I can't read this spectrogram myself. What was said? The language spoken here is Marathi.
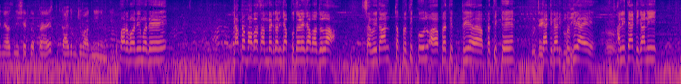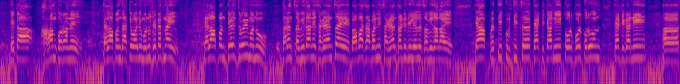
आज निषेध करतायत. काय तुमची मागणी आहे नेमकी? परभणीमध्ये डॉक्टर बाबासाहेब आंबेडकरांच्या पुतळ्याच्या बाजूला संविधानचं प्रतिकूल प्रतिक्रिया प्रतीक त्या ठिकाणी कृती. आहे. आणि त्या ठिकाणी एका हरामखोराने त्याला आपण जातीवादी म्हणू शकत नाही. त्याला आपण देशद्रोही म्हणू. कारण संविधान हे सगळ्यांचं आहे. बाबासाहेबांनी सगळ्यांसाठी दिलेलं संविधान आहे. त्या प्रतिकृतीचं त्या ठिकाणी तोडफोड करून त्या ठिकाणी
